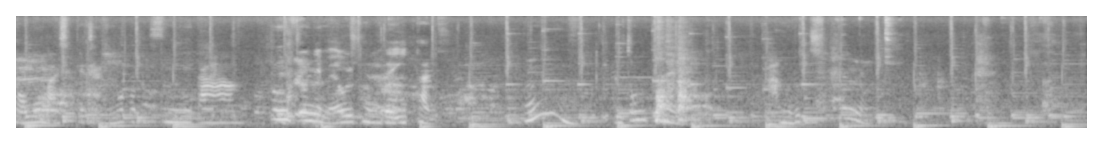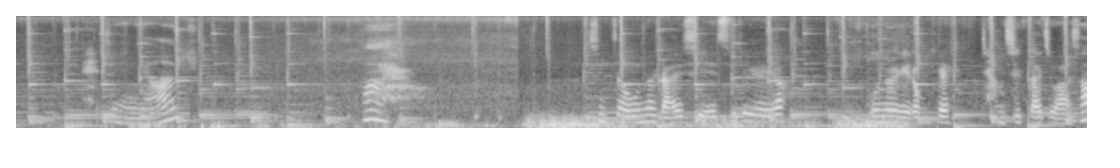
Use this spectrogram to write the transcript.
너무 맛있게 잘 먹어봤습니다. 풍준이 매울 텐데 2탄. 진짜 오늘 날씨 예술이에요. 오늘 이렇게 잠실까지 와서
